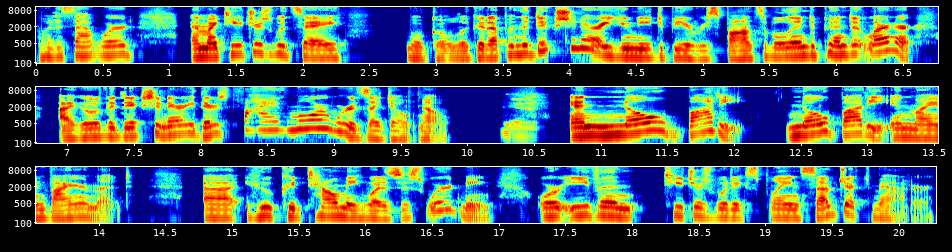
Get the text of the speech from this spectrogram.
what is that word? And my teachers would say, well, go look it up in the dictionary. You need to be a responsible, independent learner. I go to the dictionary, there's five more words I don't know. Yeah. And nobody, nobody in my environment uh, who could tell me what does this word mean, or even teachers would explain subject matter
